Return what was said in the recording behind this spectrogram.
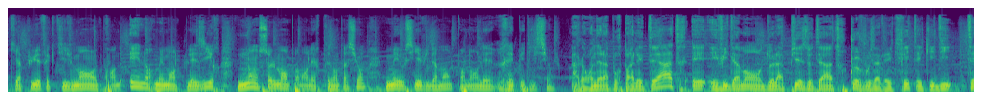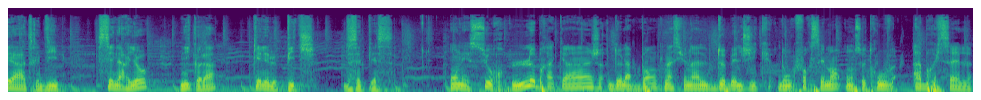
qui a pu effectivement prendre énormément de plaisir, non seulement pendant les représentations, mais aussi évidemment pendant les répétitions. Alors on est là pour parler théâtre et évidemment de la pièce de théâtre que vous avez écrite et qui dit théâtre dit scénario. Nicolas, quel est le pitch de cette pièce? On est sur le braquage de la Banque nationale de Belgique. Donc forcément, on se trouve à Bruxelles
